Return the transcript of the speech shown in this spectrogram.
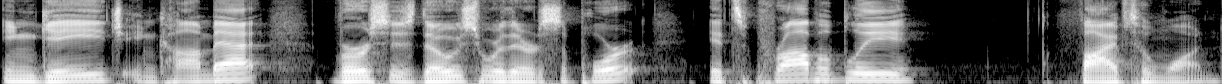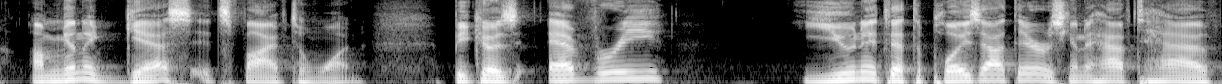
engage in combat versus those who are there to support, it's probably five to one. I'm going to guess it's five to one because every unit that deploys out there is going to have to have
